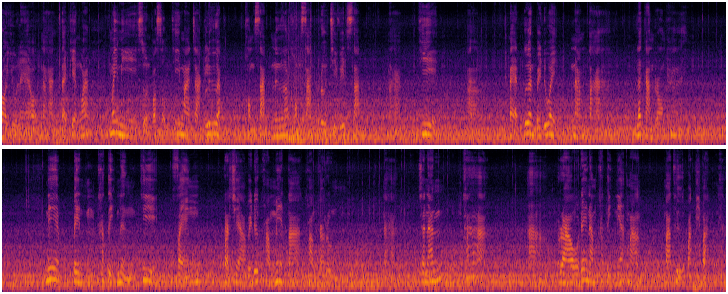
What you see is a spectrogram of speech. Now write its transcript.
ร่อยอยู่แล้วนะฮะแต่เพียงว่าไม่มีส่วนผสมที่มาจากเลือดของสัตว์เนื้อของสัตว์ หรือชีวิตสัตว์นะฮะที่แปดเปื้อนไปด้วยน้ำตาและการร้องไห้ นี่เป็นคติหนึ่งที่แฝง ปรัชญาไปด้วยความเมตตาความการุณนะฮะฉะนั้นถ้าาเราได้นำคติเนี้ยมามาถือปฏิบัติเนี่ย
